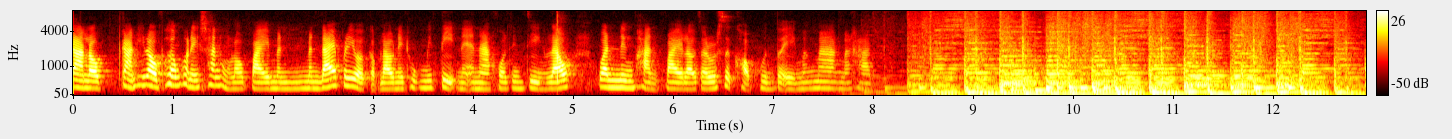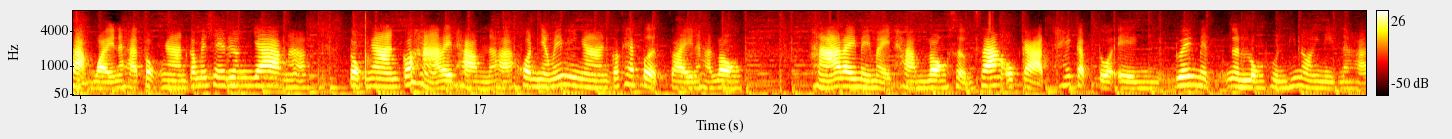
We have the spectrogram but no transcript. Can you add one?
การเราการที่เราเพิ่มคอนเน็ชันของเราไปมันมันได้ประโยชน์กับเราในทุกมิติในอนาคตจริง ๆ แล้ววันหนึ่งผ่านไปเราจะรู้สึกขอบคุณตัวเองมาก ๆ นะคะ ฝากไว้นะคะ ตกงานก็ไม่ใช่เรื่องยากนะคะ ตกงานก็หาอะไรทำนะคะ คนยังไม่มีงานก็แค่เปิดใจนะคะ ลองหาอะไรใหม่ ๆทำลองเสริมสร้างโอกาสให้กับตัวเองด้วยเม็ดเงินลงทุนที่น้อยนิดนะคะ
